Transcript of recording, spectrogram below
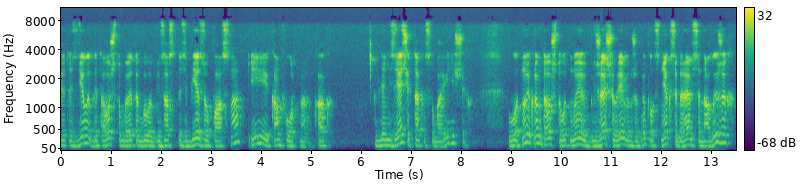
это сделать для того, чтобы это было безопасно и комфортно, как для незрячих, так и слабовидящих. Вот. Ну и кроме того, что вот мы в ближайшее время уже выпал снег, собираемся на лыжах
